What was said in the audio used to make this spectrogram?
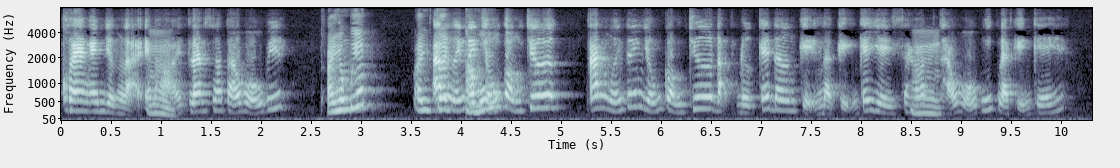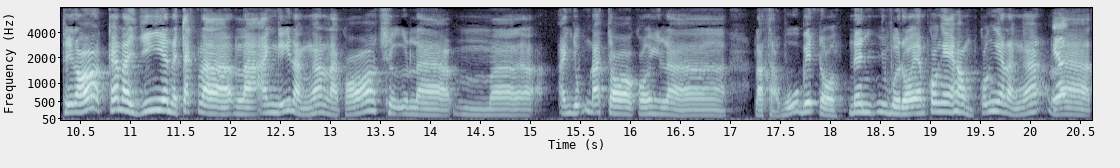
khoan em dừng lại em ừ. hỏi làm sao Thảo Vũ biết? Anh không biết. Anh, anh Nguyễn Thảo Vũ. Còn chưa anh Nguyễn Tiến Dũng còn chưa đọc được cái đơn kiện là kiện cái gì sao ừ. Thảo Vũ biết là kiện ké thì đó cái này dĩ nhiên là chắc là là anh nghĩ rằng là có sự là mà anh Dũng đã cho coi như là là Thảo Vũ biết rồi. Nên vừa rồi em có nghe không? Có nghe rằng á là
